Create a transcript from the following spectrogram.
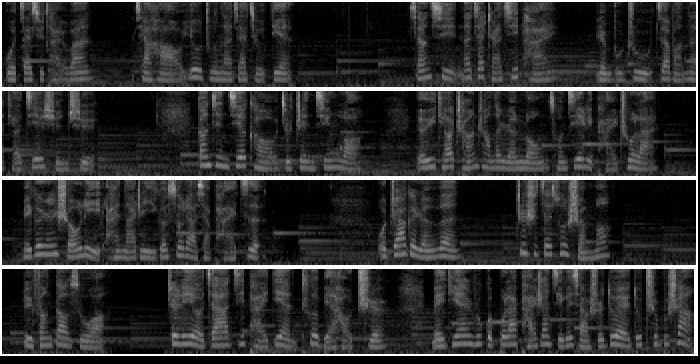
我再去台湾，恰好又住那家酒店，想起那家炸鸡排，忍不住再往那条街寻去。刚进街口就震惊了，有一条长长的人龙从街里排出来，每个人手里还拿着一个塑料小牌子。我抓个人问：“这是在做什么？”对方告诉我：“这里有家鸡排店特别好吃，每天如果不来排上几个小时队都吃不上。”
